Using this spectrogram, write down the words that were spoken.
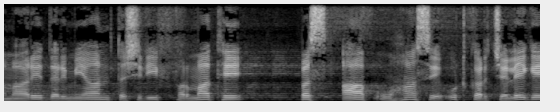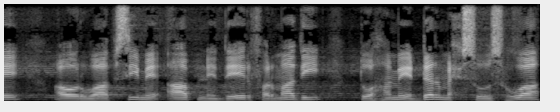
ہمارے درمیان تشریف فرما تھے بس آپ وہاں سے اٹھ کر چلے گئے اور واپسی میں آپ نے دیر فرما دی، تو ہمیں ڈر محسوس ہوا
